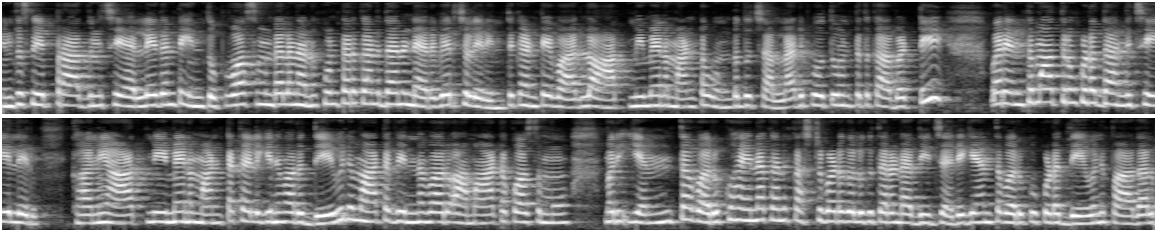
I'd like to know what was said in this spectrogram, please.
ఇంతసేపు ప్రార్థన చేయాలి. లేదంటే ఇంత ఉపవాసం ఉండాలని అనుకుంటారు కానీ దాన్ని నెరవేర్చలేరు. ఎందుకంటే వారిలో ఆత్మీయమైన మంట ఉండదు చల్లారిపోతూ ఉంటుంది కాబట్టి వారు ఎంత మాత్రం కూడా దాన్ని చేయలేరు. కానీ ఆత్మీయమైన మంట కలిగిన వారు దేవుని మాట విన్నవారు ఆ మాట కోసము మరి ఎంత వరకు అయినా కానీ కష్టపడగలుగుతారండి. అది జరిగేంత వరకు కూడా దేవుని పాదాలు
